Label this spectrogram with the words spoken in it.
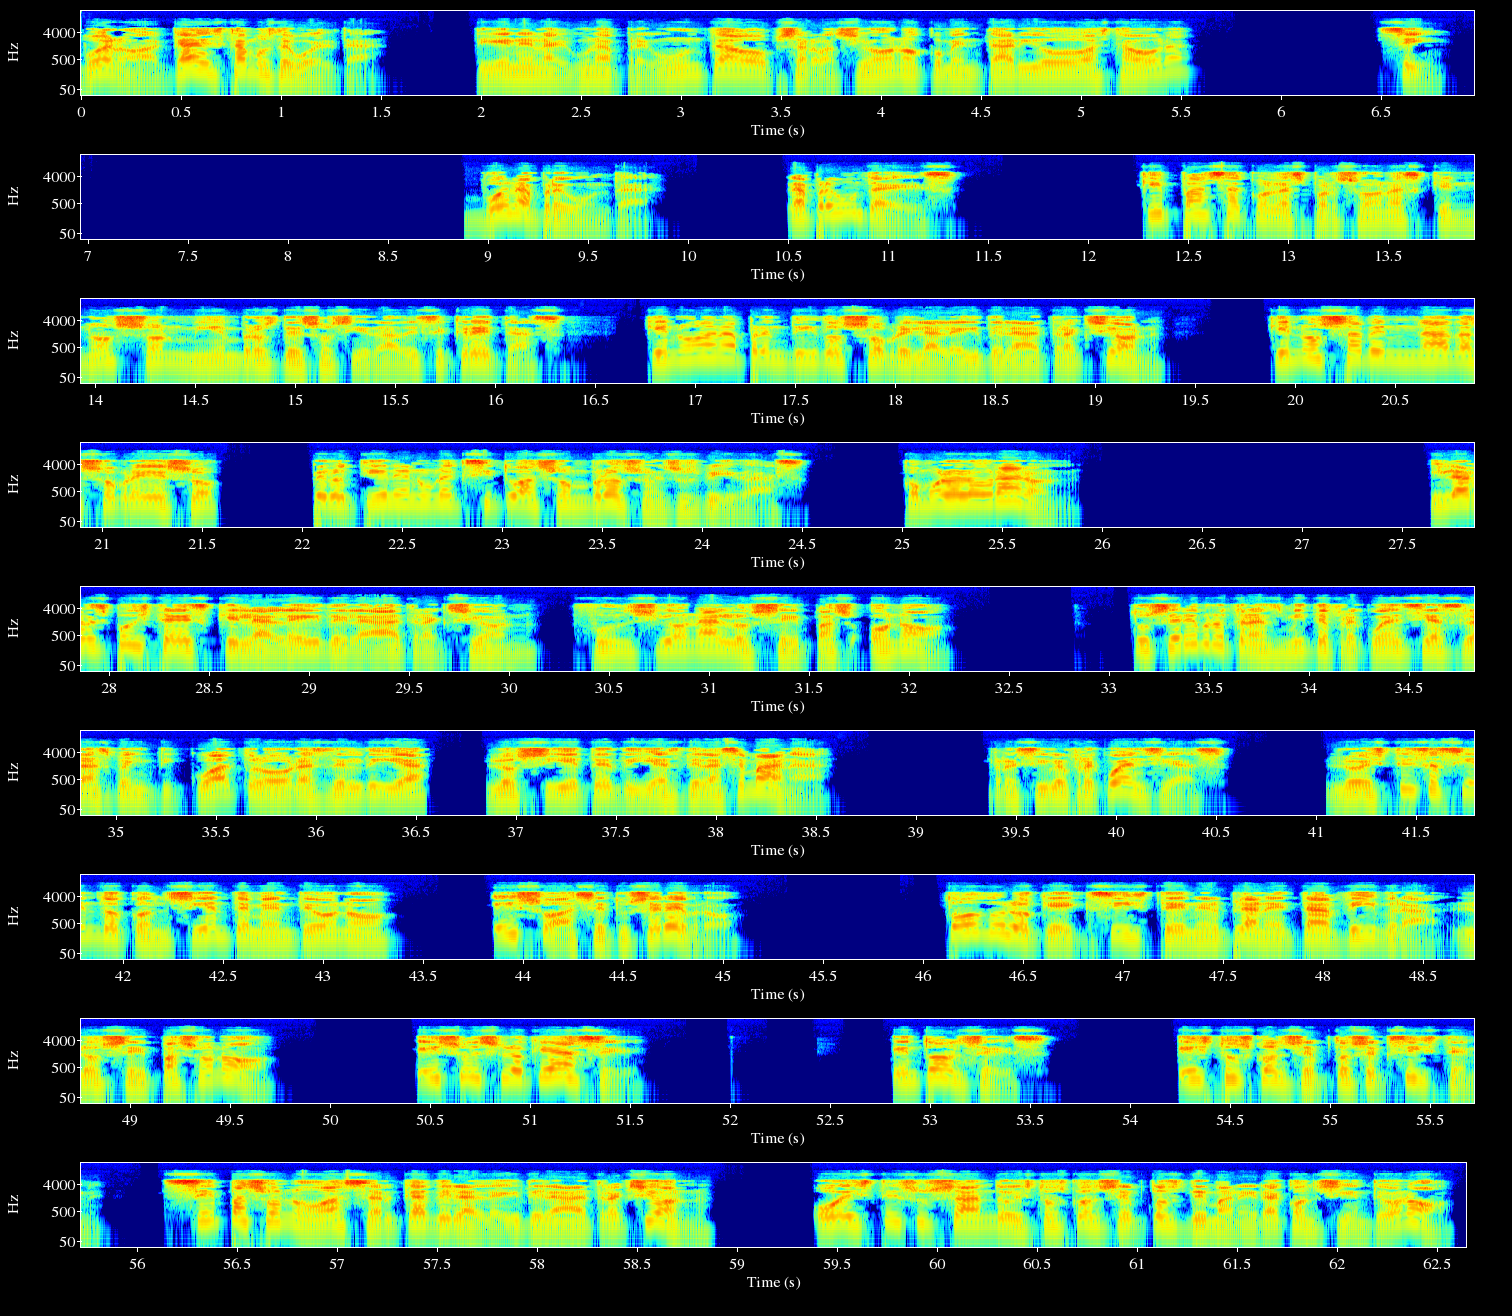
Bueno, acá estamos de vuelta. ¿Tienen alguna pregunta, observación o comentario hasta ahora? Sí. Buena pregunta. La pregunta es, ¿qué pasa con las personas que no son miembros de sociedades secretas, que no han aprendido sobre la ley de la atracción, que no saben nada sobre eso, pero tienen un éxito asombroso en sus vidas? ¿Cómo lo lograron? Y la respuesta es que la ley de la atracción funciona lo sepas o no. Tu cerebro transmite frecuencias las 24 horas del día, los 7 días de la semana. Recibe frecuencias. Lo estés haciendo conscientemente o no, eso hace tu cerebro. Todo lo que existe en el planeta vibra, lo sepas o no. Eso es lo que hace. Entonces, estos conceptos existen, sepas o no acerca de la ley de la atracción, o estés usando estos conceptos de manera consciente o no.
